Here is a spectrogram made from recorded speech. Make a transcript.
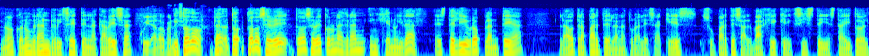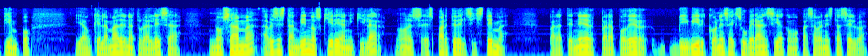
¿no? Con un gran reset en la cabeza. Cuidado con y eso. todo, claro, todo se ve, todo se ve con una gran ingenuidad. Este libro plantea la otra parte de la naturaleza, que es su parte salvaje que existe y está ahí todo el tiempo, y aunque la madre naturaleza nos ama, a veces también nos quiere aniquilar, ¿no? Es, es parte del sistema para tener, para poder vivir con esa exuberancia, como pasaba en esta selva,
